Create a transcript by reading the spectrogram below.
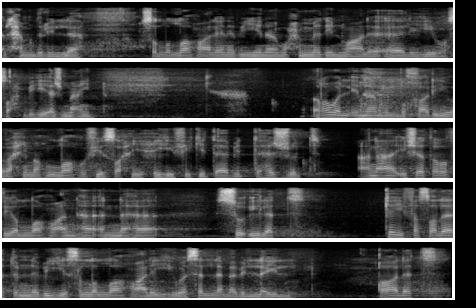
الحمد لله وصلى الله على نبينا محمد وعلى آله وصحبه أجمعين. روى الإمام البخاري رحمه الله في صحيحه في كتاب التهجد عن عائشة رضي الله عنها أنها سئلت كيف صلاة النبي صلى الله عليه وسلم بالليل؟ قالت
